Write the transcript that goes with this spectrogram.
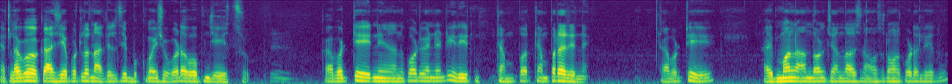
ఎట్లాగో కాసేపట్లో నాకు తెలిసి బుక్ మై షో కూడా ఓపెన్ చేయొచ్చు. కాబట్టి నేను అనుకోవడం ఏంటంటే ఇది టెంప టెంపరీనే కాబట్టి అభిమానులు ఆందోళన చెందాల్సిన అవసరం కూడా లేదు.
